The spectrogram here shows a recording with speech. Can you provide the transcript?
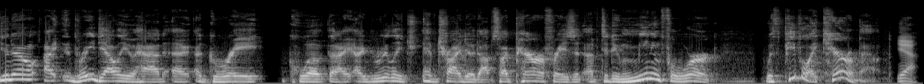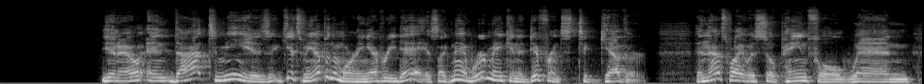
You know, I, Ray Dalio had a, a great quote that I, I, really have tried to adopt. So I paraphrase it of to do meaningful work with people I care about. Yeah. You know, and that to me is it gets me up in the morning every day. It's like, man, we're making a difference together. And that's why it was so painful when,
